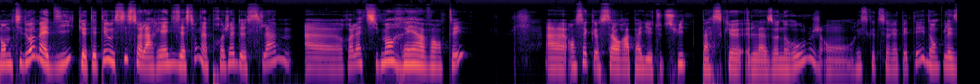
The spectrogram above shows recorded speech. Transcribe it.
mon petit doigt m'a dit que tu étais aussi sur la réalisation d'un projet de slam euh, relativement réinventé. Euh, on sait que ça n'aura pas lieu tout de suite parce que la zone rouge, on risque de se répéter. Donc, les,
